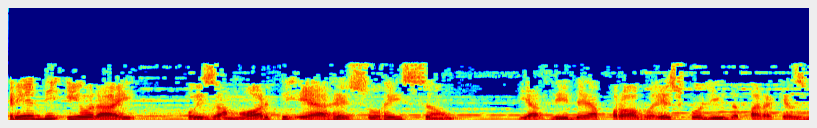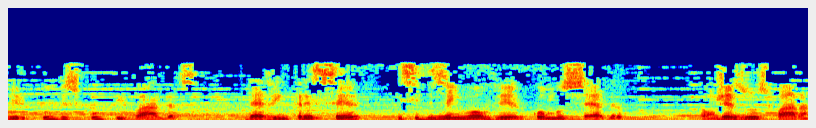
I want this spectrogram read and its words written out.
Crede e orai, pois a morte é a ressurreição e a vida é a prova escolhida para que as virtudes cultivadas devem crescer e se desenvolver como cedro. Então Jesus fala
